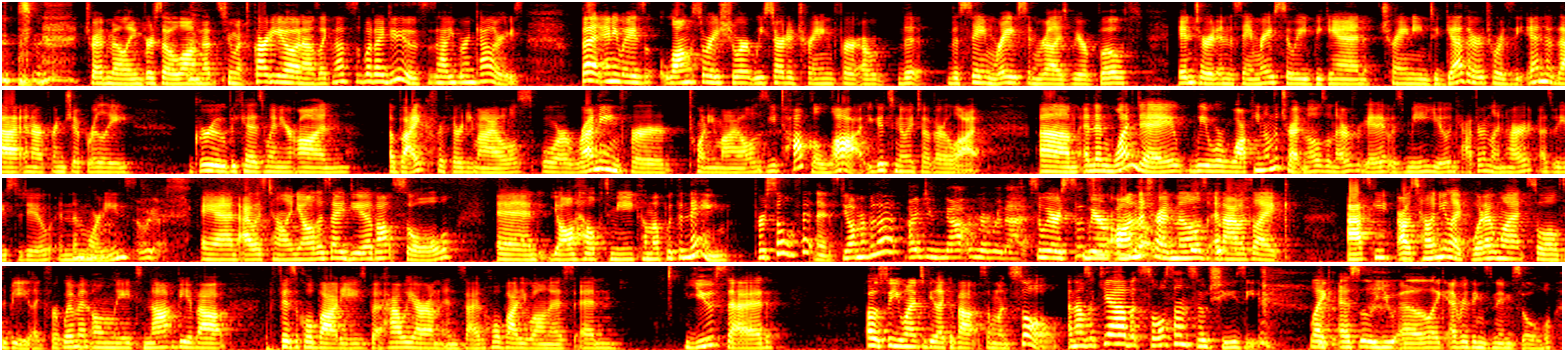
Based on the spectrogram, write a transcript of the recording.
treadmilling for so long. That's too much cardio. And I was like, that's what I do. This is how you burn calories. But anyways, long story short, we started training for a, the the same race and realized we were both entered in the same race. So we began training together towards the end of that, and our friendship really grew because when you're on a bike for 30 miles or running for 20 miles, you talk a lot. You get to know each other a lot. Um, and then one day we were walking on the treadmills. I'll never forget it. It was me, you, and Catherine Linhart, as we used to do in the mm-hmm. mornings. Oh, yes. And I was telling y'all this idea about Sole, and y'all helped me come up with the name for Sole Fitness. Do y'all remember that? I do not remember that. So we were That's we were on the treadmills, and I was like asking. I was telling you like what I want Sole to be like for women only, to not be about physical bodies, but how we are on the inside, whole body wellness. And you said, "Oh, so you want it to be like about someone's soul?" And I was like, "Yeah, but soul sounds so cheesy, like S O U L, like everything's named Soul."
